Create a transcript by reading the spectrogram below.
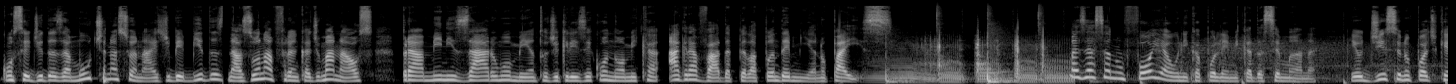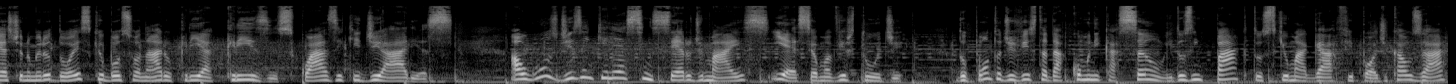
concedidas a multinacionais de bebidas na Zona Franca de Manaus para amenizar o momento de crise econômica agravada pela pandemia no país. Mas essa não foi a única polêmica da semana. Eu disse no podcast número 2 que o Bolsonaro cria crises quase que diárias. Alguns dizem que ele é sincero demais e essa é uma virtude. Do ponto de vista da comunicação e dos impactos que uma gafe pode causar,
